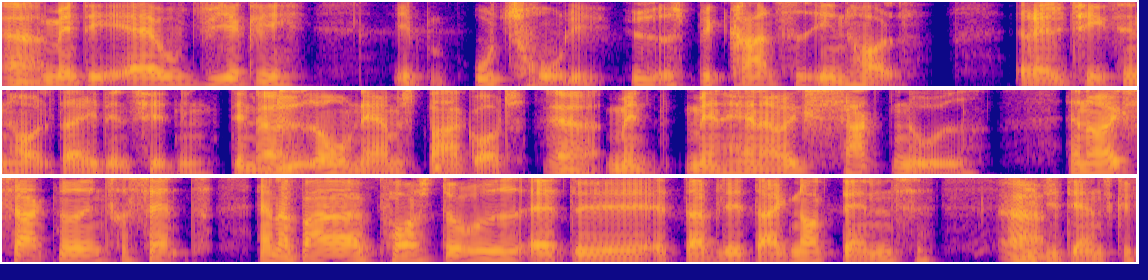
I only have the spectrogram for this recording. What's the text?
Ja. men det er jo virkelig et utroligt yderst begrænset indhold, realitetsindhold, der er i den sætning. Den Ja. lyder jo nærmest bare godt, Ja. men, men han har jo ikke sagt noget. Han har jo ikke sagt noget interessant. Han har bare påstået, at, øh, at der, blev, der er ikke nok dannelse Ja. i de danske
